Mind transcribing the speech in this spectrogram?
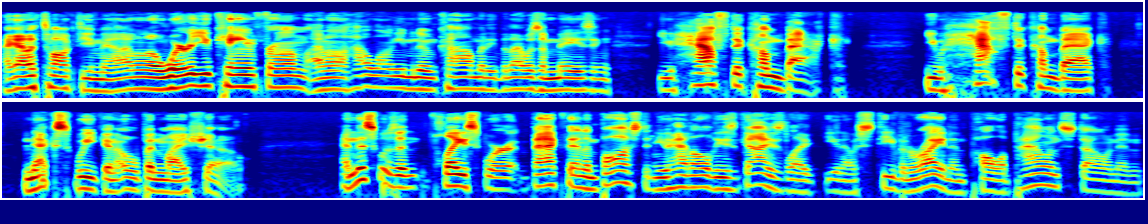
I got to talk to you, man. I don't know where you came from. I don't know how long you've been doing comedy, but that was amazing. You have to come back. You have to come back next week and open my show. And this was a place where back then in Boston, you had all these guys like, you know, Steven Wright and Paula Poundstone and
